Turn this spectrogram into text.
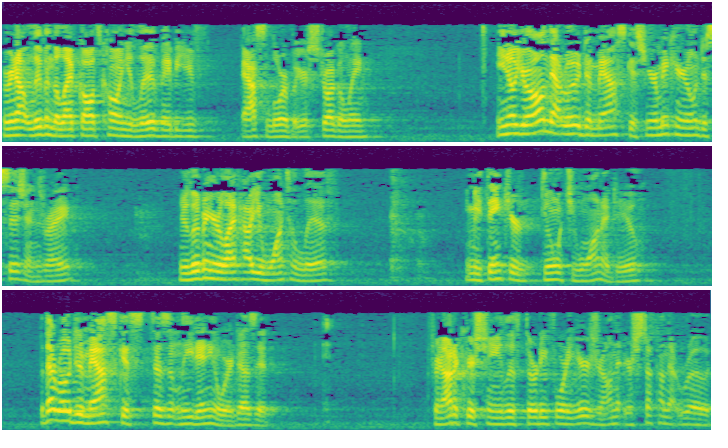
or you're not living the life God's calling you to live, maybe you've asked the Lord, but you're struggling. You know, you're on that road to Damascus, and you're making your own decisions, right? You're living your life how you want to live. You may think you're doing what you want to do. But that road to Damascus doesn't lead anywhere, does it? If you're not a Christian, you live 30, 40 years, you're, on that, you're stuck on that road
